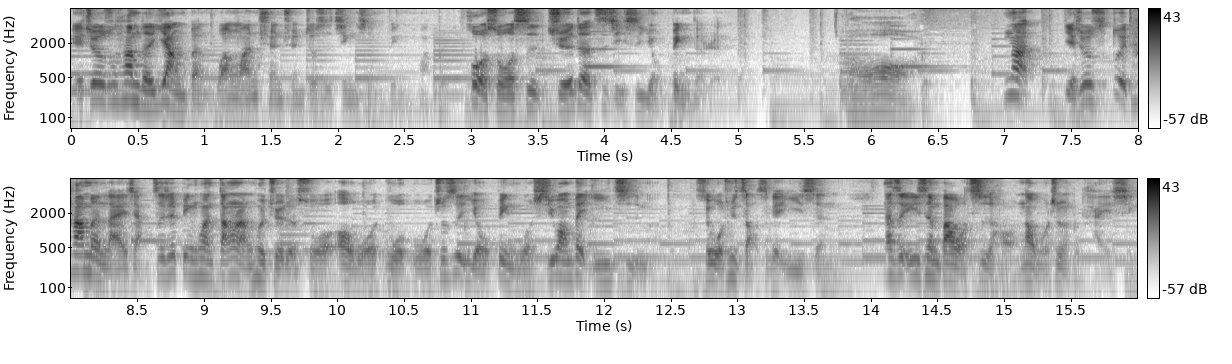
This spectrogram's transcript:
也就是说，他们的样本完完全全就是精神病患，或者说是觉得自己是有病的人。哦，那也就是对他们来讲，这些病患当然会觉得说，哦，我我我就是有病，我希望被医治嘛，所以我去找这个医生。那这医生把我治好，那我就很开心。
